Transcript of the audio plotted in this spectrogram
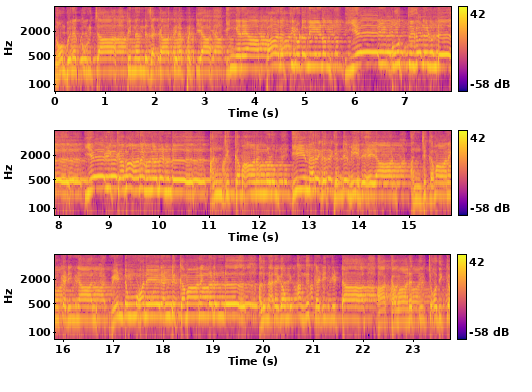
നോമ്പിനെ കുറിച്ചാ പിന്നെ നിന്റെ സക്കാത്തിനെ പറ്റിയാ ഇങ്ങനെ ആ പാലത്തിലുടനീളം ഏഴ് ബൂത്തുകളുണ്ട് ഏഴ് കമാനങ്ങളുണ്ട്. അഞ്ച് കമാനങ്ങളും ഈ നരകത്തിന്റെ മീതെയാണ്. അഞ്ച് കമാനം കഴിഞ്ഞാൽ വീണ്ടും മോനെ രണ്ട് കമാനങ്ങളുണ്ട്. അത് നരകം അങ്ങ് കഴിഞ്ഞിട്ടാ. ആ കമാനത്തിൽ ചോദിക്കപ്പെടുന്നത്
